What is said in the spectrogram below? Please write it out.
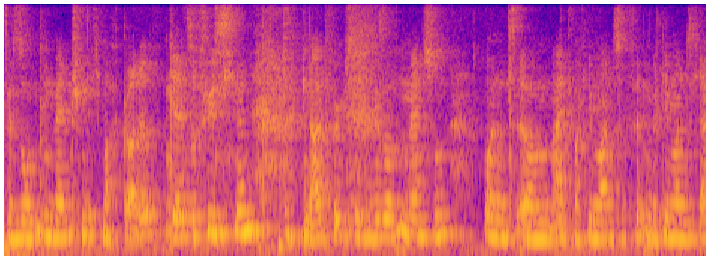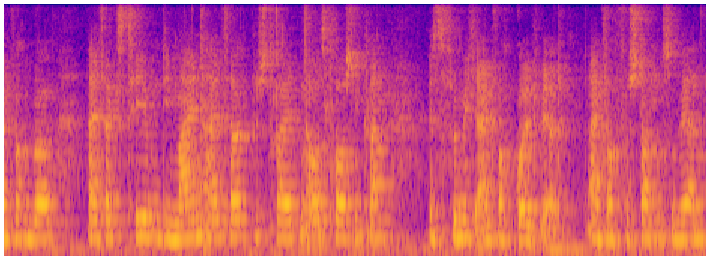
gesunden Menschen. Ich mache gerade Gänsefüßchen, in Anführungsstrichen gesunden Menschen. Und ähm, einfach jemanden zu finden, mit dem man sich einfach über Alltagsthemen, die meinen Alltag bestreiten, austauschen kann, ist für mich einfach Gold wert. Einfach verstanden zu werden.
